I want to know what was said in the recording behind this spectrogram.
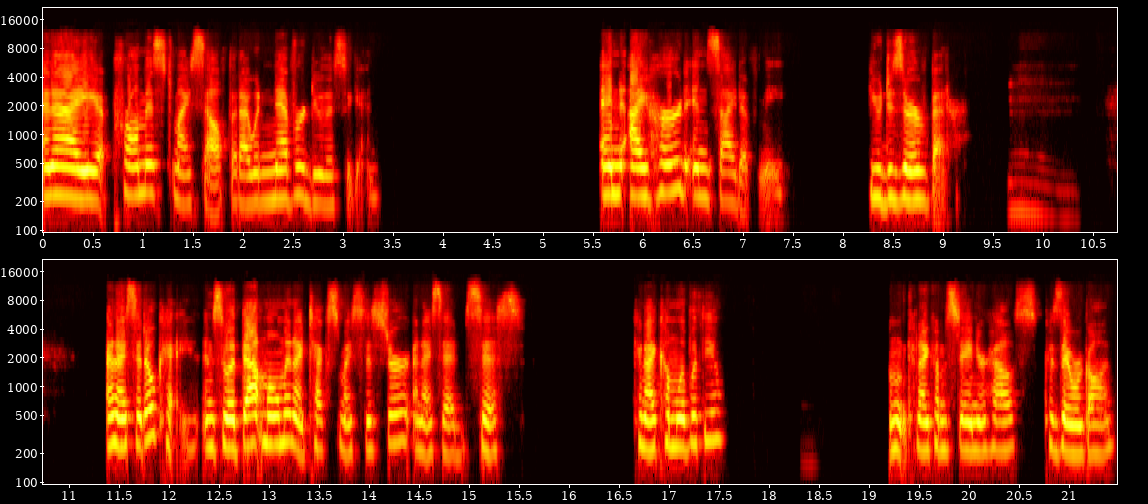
and I promised myself that I would never do this again. And I heard inside of me, you deserve better. Mm. And I said, okay. And so at that moment, I texted my sister and I said, sis, can I come live with you? Mm, can I come stay in your house? Because they were gone.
